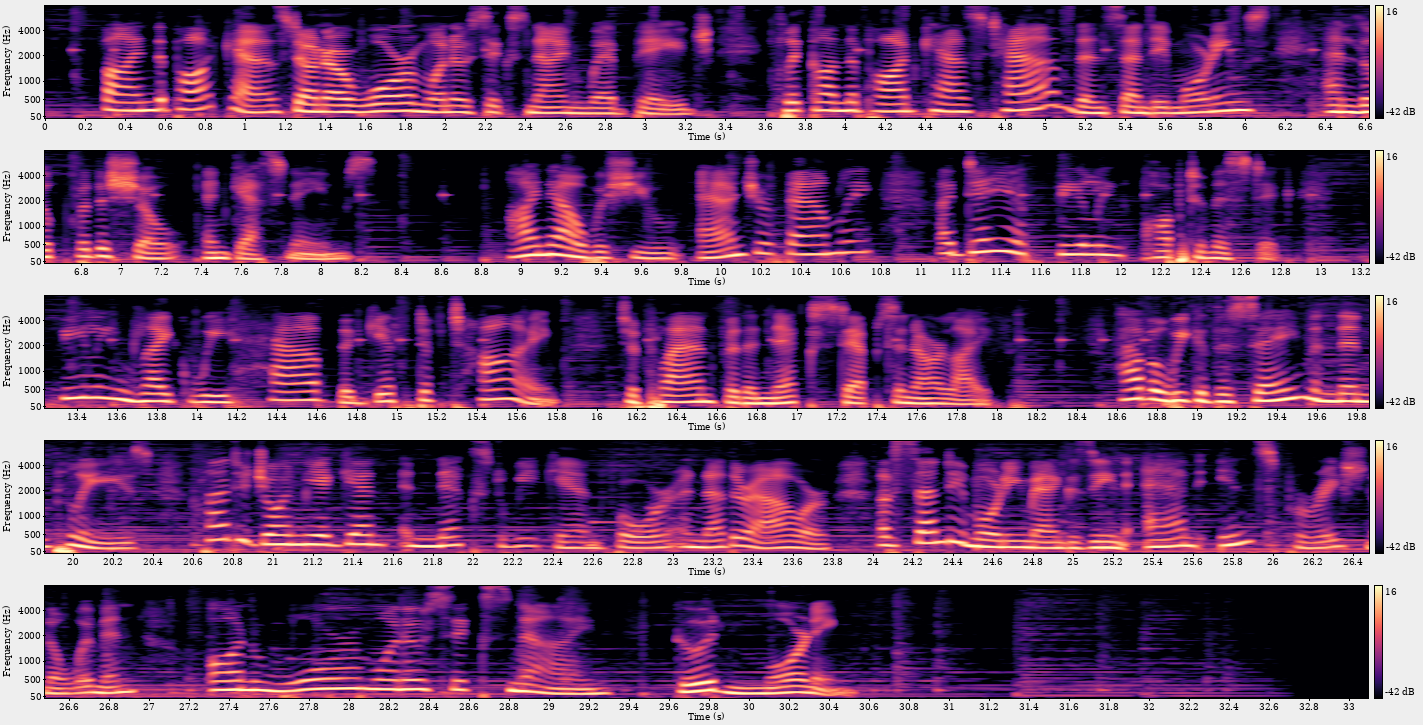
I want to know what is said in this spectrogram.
find the podcast on our Warm 1069 webpage. Click on the podcast tab, then Sunday mornings, and look for the show and guest names. I now wish you and your family a day of feeling optimistic, feeling like we have the gift of time to plan for the next steps in our life. Have a week of the same, and then please plan to join me again next weekend for another hour of Sunday Morning Magazine and Inspirational Women on Warm 1069 Good morning.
